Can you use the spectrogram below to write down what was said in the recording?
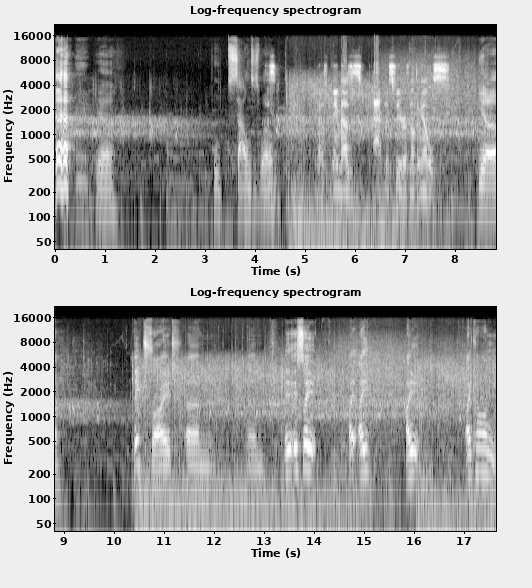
yeah. Cool sounds as well. This, yeah, this game has atmosphere, if nothing else. Yeah. They tried. Um, um, it, it's like I, I, I, I can't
